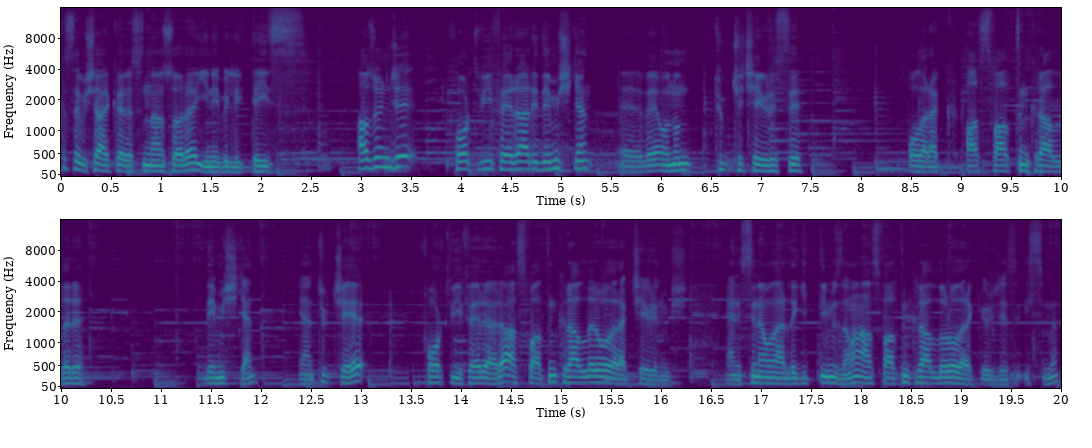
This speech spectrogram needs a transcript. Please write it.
Kısa bir şarkı arasından sonra yine birlikteyiz. Az önce Ford v Ferrari demişken e, ve onun Türkçe çevirisi olarak Asfaltın Kralları demişken yani Türkçe'ye Ford v Ferrari Asfaltın Kralları olarak çevrilmiş. Yani sinemalarda gittiğimiz zaman Asfaltın Kralları olarak göreceğiz ismi.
